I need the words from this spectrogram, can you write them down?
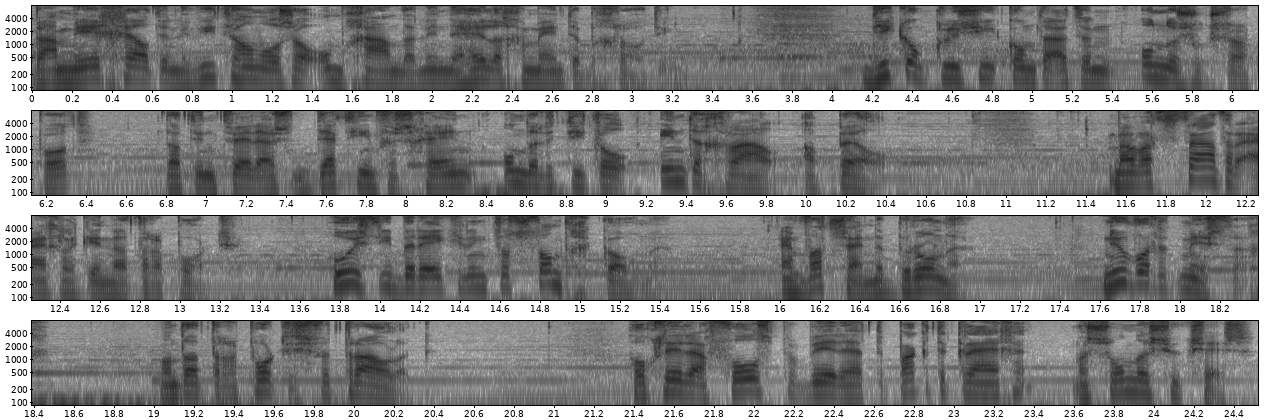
waar meer geld in de wiethandel zou omgaan dan in de hele gemeentebegroting. Die conclusie komt uit een onderzoeksrapport dat in 2013 verscheen onder de titel Integraal Appel. Maar wat staat er eigenlijk in dat rapport? Hoe is die berekening tot stand gekomen? En wat zijn de bronnen? Nu wordt het mistig, want dat rapport is vertrouwelijk. Hoogleraar Vols probeerde het te pakken te krijgen, maar zonder succes.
